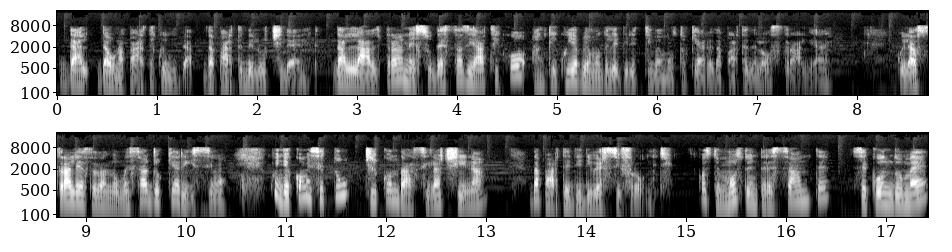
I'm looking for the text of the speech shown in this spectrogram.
da, da una parte, quindi da, da, parte dell'Occidente, dall'altra nel sud-est asiatico, anche qui abbiamo delle direttive molto chiare da parte dell'Australia. Eh. Qui l'Australia sta dando un messaggio chiarissimo, quindi è come se tu circondassi la Cina da parte di diversi fronti. Questo è molto interessante, secondo me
